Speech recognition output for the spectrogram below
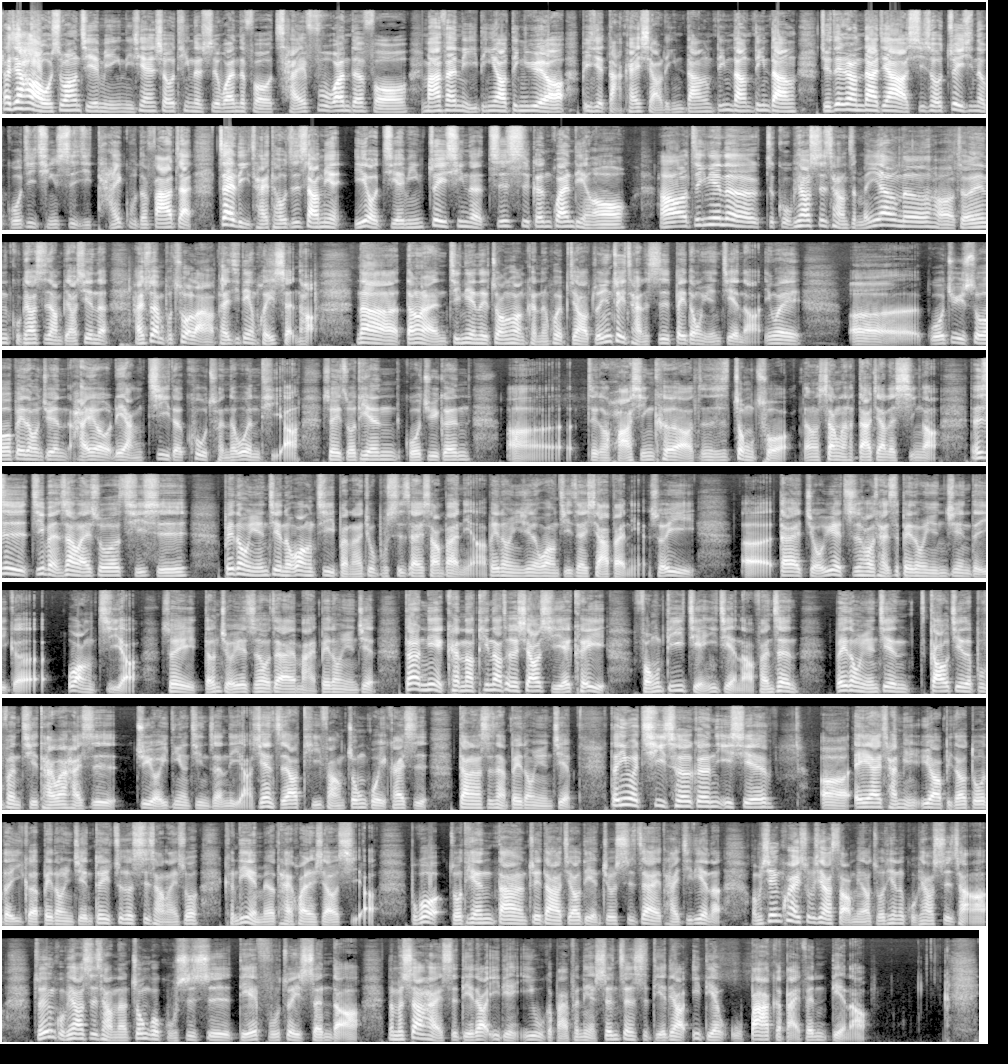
大家好，我是汪杰明。你现在收听的是 Wonderful 财富 Wonderful，麻烦你一定要订阅哦，并且打开小铃铛，叮当叮当，绝对让大家啊吸收最新的国际情势以及台股的发展，在理财投资上面也有杰明最新的知识跟观点哦。好，今天的这股票市场怎么样呢？好，昨天股票市场表现的还算不错啦，台积电回审哈。那当然，今天的状况可能会比较好。昨天最惨的是被动元件啊，因为。呃，国巨说被动券还有两季的库存的问题啊，所以昨天国巨跟啊这个华新科啊真的是重挫，然后伤了大家的心啊。但是基本上来说，其实被动元件的旺季本来就不是在上半年啊，被动元件的旺季在下半年，所以呃大概九月之后才是被动元件的一个旺季啊。所以等九月之后再来买被动元件。当然你也看到听到这个消息，也可以逢低减一减啊，反正。被动元件高阶的部分，其实台湾还是具有一定的竞争力啊。现在只要提防中国也开始大量生产被动元件，但因为汽车跟一些呃，AI 产品遇到比较多的一个被动元件，对这个市场来说肯定也没有太坏的消息啊。不过昨天当然最大的焦点就是在台积电了。我们先快速一下扫描昨天的股票市场啊。昨天股票市场呢，中国股市是跌幅最深的啊。那么上海是跌掉一点一五个百分点，深圳是跌掉一点五八个百分点啊。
